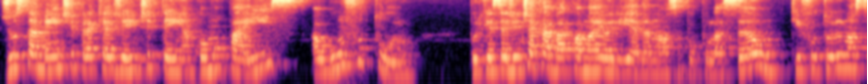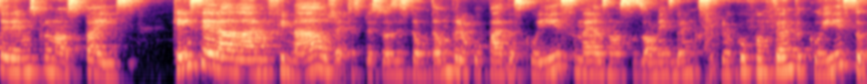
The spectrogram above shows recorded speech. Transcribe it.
justamente para que a gente tenha como país algum futuro. Porque se a gente acabar com a maioria da nossa população, que futuro nós teremos para o nosso país? Quem será lá no final, já que as pessoas estão tão preocupadas com isso, né? Os nossos homens brancos se preocupam tanto com isso,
